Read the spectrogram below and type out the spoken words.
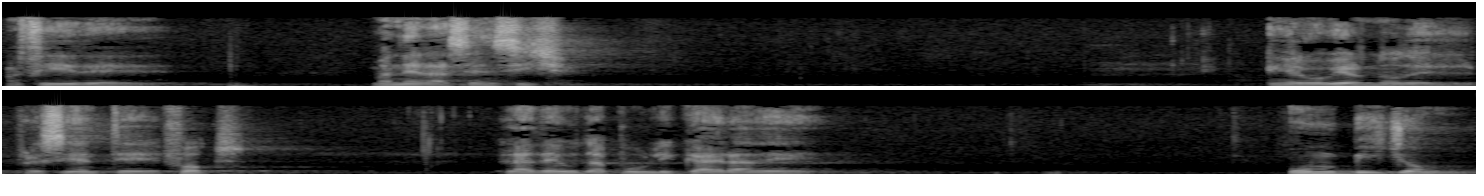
así de manera sencilla. En el gobierno del presidente Fox, la deuda pública era de un billón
